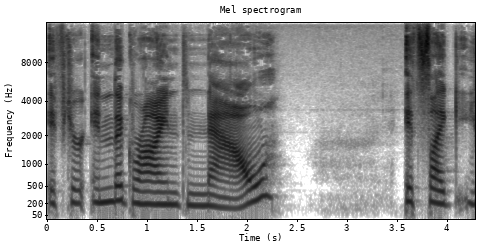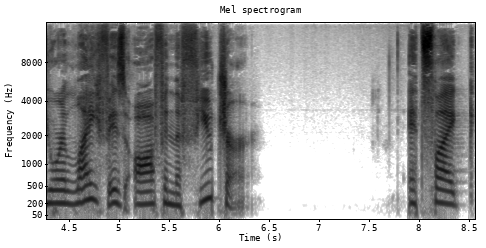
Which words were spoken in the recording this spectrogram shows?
if you're in the grind now, it's like your life is off in the future. It's like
